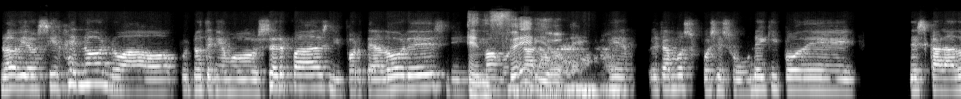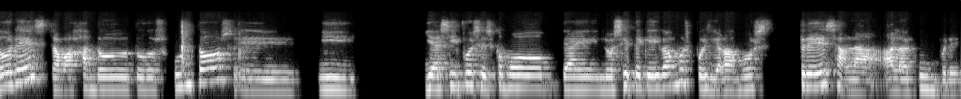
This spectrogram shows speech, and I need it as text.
No había oxígeno, no, pues no teníamos serpas, ni porteadores, ni. ¿En serio? Eh, éramos, pues eso, un equipo de, escaladores trabajando todos juntos eh, y y así pues es como de los siete que íbamos, pues llegamos tres a la, a la cumbre.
